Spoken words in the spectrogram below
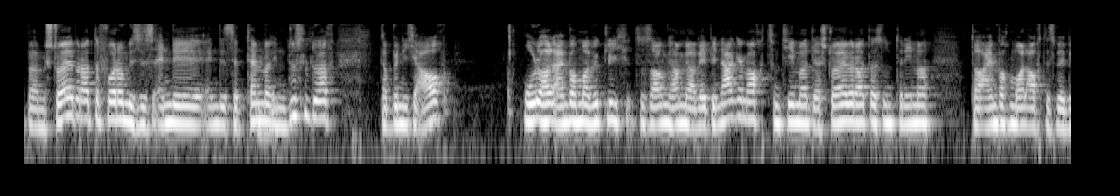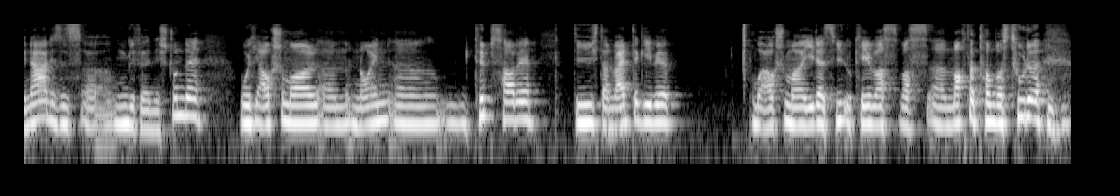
beim Steuerberaterforum, das ist Ende, Ende September in Düsseldorf, da bin ich auch oder halt einfach mal wirklich zu sagen, wir haben ja ein Webinar gemacht zum Thema der Steuerberater als Unternehmer. Da einfach mal auch das Webinar, das ist äh, ungefähr eine Stunde, wo ich auch schon mal ähm, neun äh, Tipps habe, die ich dann weitergebe, wo auch schon mal jeder sieht, okay, was, was äh, macht der Tom, was tut er? Mhm.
